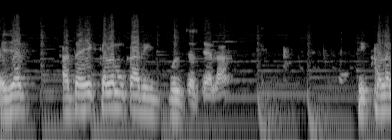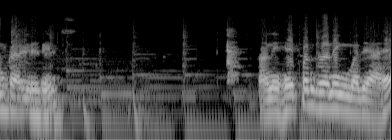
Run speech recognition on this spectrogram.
याच्यात आता हे कलमकारी बोलतात त्याला. ती कलमकारी येते आणि हे पण रनिंगमध्ये आहे.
